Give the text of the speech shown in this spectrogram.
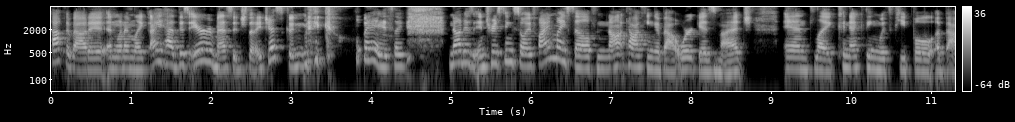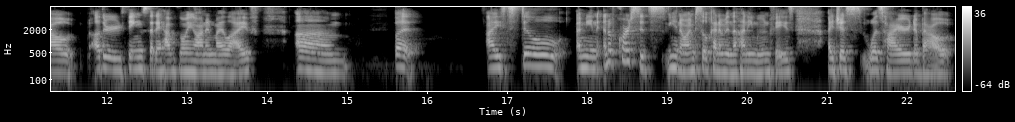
talk about it and when I'm like I had this error message that I just couldn't make away, it's like not as interesting. So I find myself not talking about work as much and like connecting with people about other things that I have going on in my life. Um but I still, I mean, and of course, it's, you know, I'm still kind of in the honeymoon phase. I just was hired about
